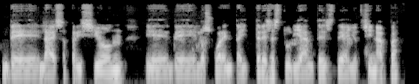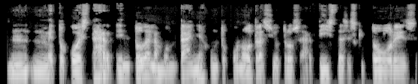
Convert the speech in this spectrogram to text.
de la desaparición eh, de los 43 estudiantes de Ayotzinapa, me tocó estar en toda la montaña junto con otras y otros artistas, escritores,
